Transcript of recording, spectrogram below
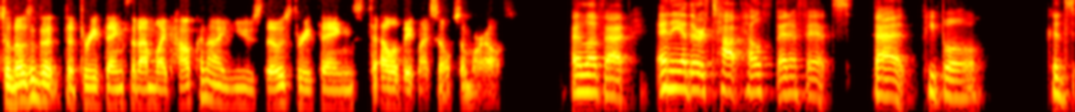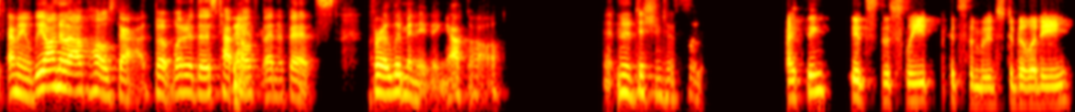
So those are the the three things that I'm like, how can I use those three things to elevate myself somewhere else? I love that. Any other top health benefits that people could? I mean, we all know alcohol is bad, but what are those top health benefits for eliminating alcohol in addition to sleep? I think it's the sleep, it's the mood stability,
